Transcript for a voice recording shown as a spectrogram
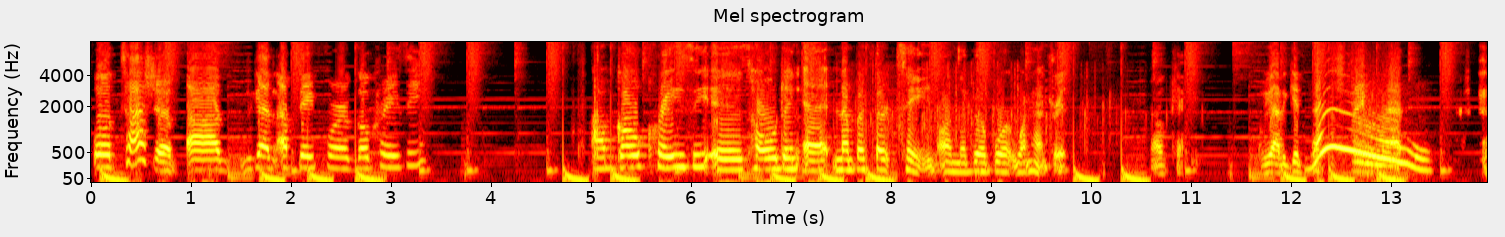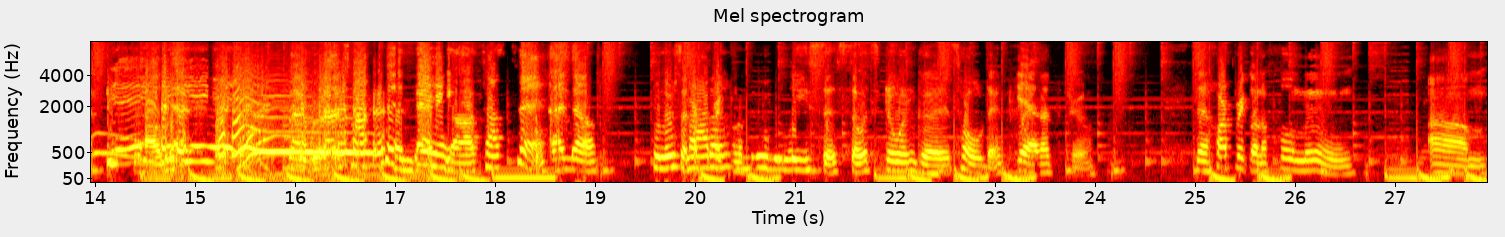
Well, Tasha, uh, we got an update for Go Crazy? Um, Go Crazy is holding at number 13 on the Billboard 100. Okay. We got to get that stream that. Yay! top 10, that, y'all. Top 10. I know. So there's a lot of new releases, so it's doing good. It's holding. Yeah, that's true. The Heartbreak on a Full Moon um,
